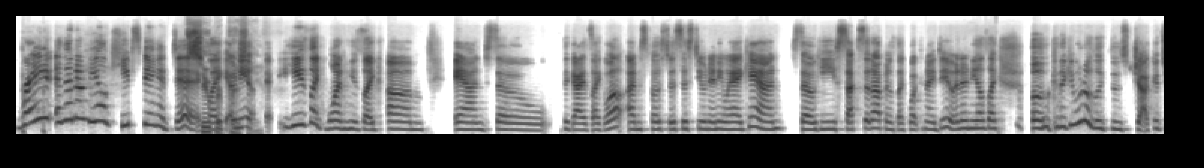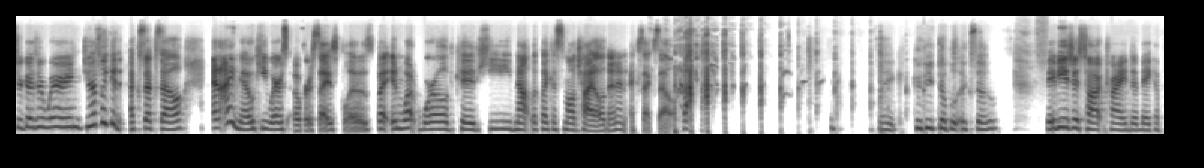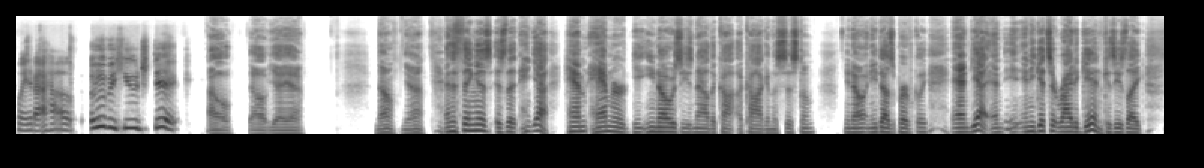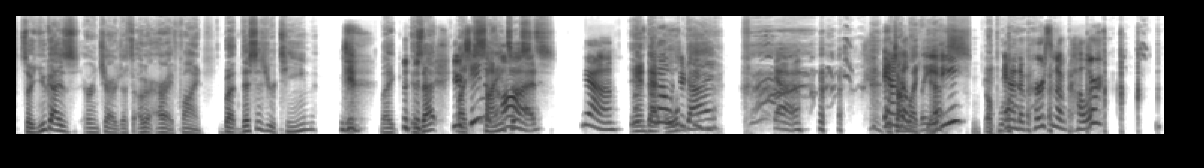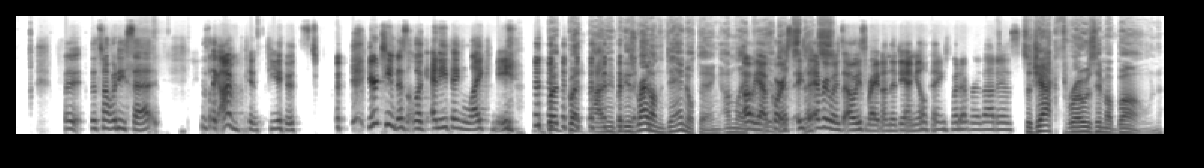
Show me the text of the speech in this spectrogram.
right and then o'neill keeps being a dick Super like o'neill he's like one he's like um and so the guy's like well i'm supposed to assist you in any way i can so he sucks it up and is like what can i do? And o'neill's like oh can i get one of like those jackets you guys are wearing? Do you have like an xxl and i know he wears oversized clothes but in what world could he not look like a small child in an xxl like could he double xl Maybe he's just talk, trying to make a point about how oh, I have a huge dick. Oh, oh yeah, yeah. No, yeah. And the thing is, is that yeah, Ham Hamner he, he knows he's now the co- a cog in the system, you know, and he does it perfectly. And yeah, and Mhm. and he gets it right again because he's like, so you guys are in charge. That's all right, all right, fine. But this is your team. Like, is that Your like team scientists yeah. What's and that going on with old your team? guy? Yeah. And a like, lady yes. And a person of color. but that's not what he said. He's like, I'm confused. Your team doesn't look anything like me. but but I mean, but he's right on the Daniel thing. I'm like, oh yeah, of course. that's- that's- Everyone's always right on the Daniel thing, whatever that is. So Jack throws him a bone,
